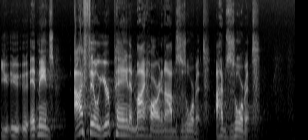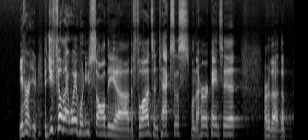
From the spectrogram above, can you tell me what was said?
You, you, it means I feel your pain in my heart and I absorb it. I absorb it. You ever, did you feel that way when you saw the, uh, the floods in Texas when the hurricanes hit? Or the, the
